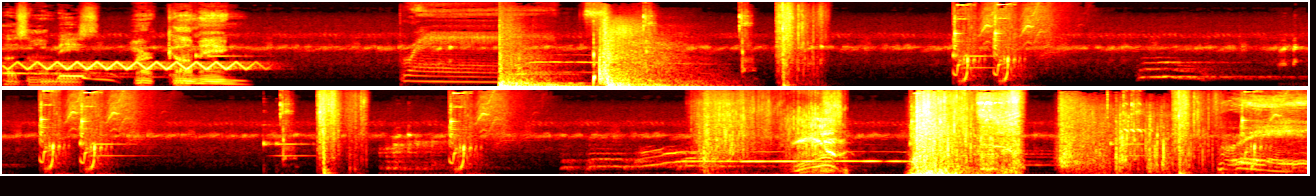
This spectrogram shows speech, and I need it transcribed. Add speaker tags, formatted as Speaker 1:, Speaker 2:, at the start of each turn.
Speaker 1: The zombies are coming. Brain. Great.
